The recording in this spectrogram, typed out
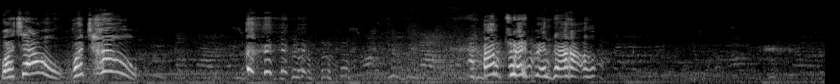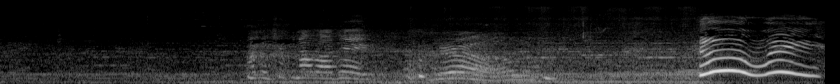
Watch out! Watch out! I'm tripping out. I've been tripping out all day. Ooh, wee.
